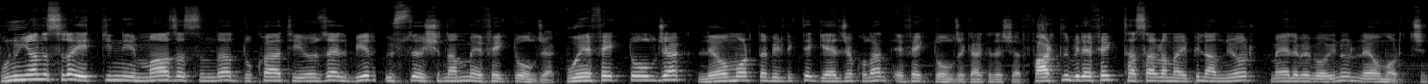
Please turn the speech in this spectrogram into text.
Bunun yanı sıra etkinliğin mağazasında Ducati'ye özel bir üstte ışınlanma efekti olacak. Bu efekt de olacak. Leomord'la birlikte gelecek olan efekt olacak arkadaşlar. Farklı bir efekt tasarlamayı planlıyor MLBB oyunu Leomord için.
